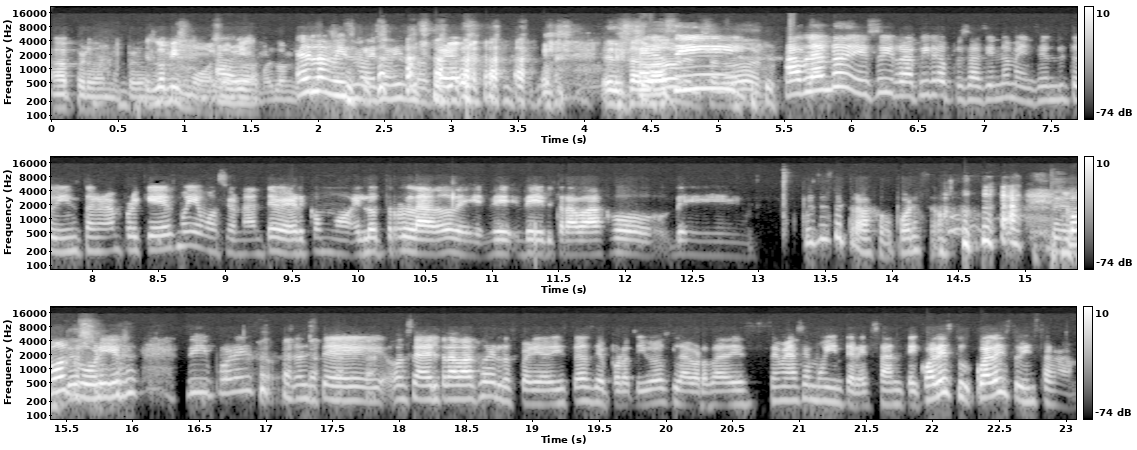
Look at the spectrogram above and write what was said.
Ah, perdón, perdón. Es lo mismo, es lo mismo, es lo mismo. Es lo mismo, es lo mismo. Pero, el Salvador, pero sí, el Salvador. hablando de eso y rápido, pues haciendo mención de tu Instagram, porque es muy emocionante ver como el otro lado de, de, del trabajo de pues este trabajo, por eso. ¿Cómo cubrir? Sí, por eso. Este, o sea, el trabajo de los periodistas deportivos, la verdad es, se me hace muy interesante. ¿Cuál es tu, cuál es tu Instagram?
